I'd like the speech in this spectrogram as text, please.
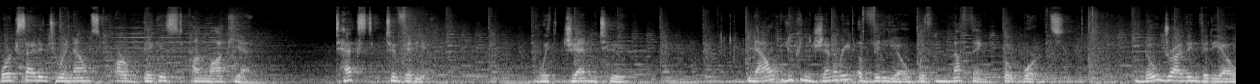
we're excited to announce our biggest unlock yet text to video with Gen 2. Now you can generate a video with nothing but words. No driving video,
